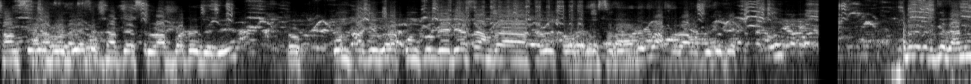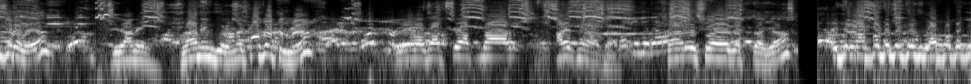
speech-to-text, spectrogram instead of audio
সানসিনের বেবি আছে সাথে আছে লাভ বাটের বেবি তো কোন পাখিগুলো কোন কোন রেডি আছে আমরা আশা করি সবাই আপনারা আমার দেখতে থাকুন। রানিং জোড়া ভাইয়া? রানিং রানিং জোড়া না কত আছেন এরা যাচ্ছে আপনার সাড়ে ছয় হাজার। সাড়ে ছয় হাজার টাকা। এই যে লাভবাটা দেখতে লাভবাটা কি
